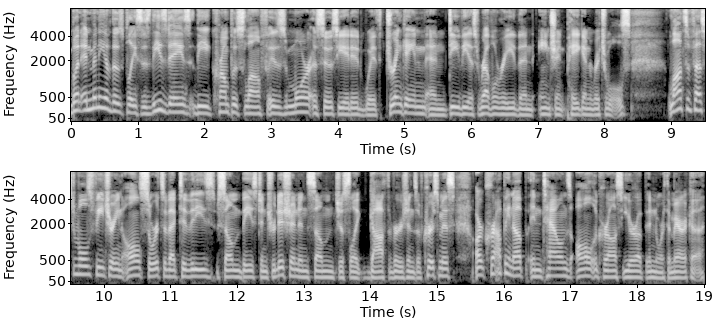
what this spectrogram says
But in many of those places these days, the Krampuslauf is more associated with drinking and devious revelry than ancient pagan rituals. Lots of festivals featuring all sorts of activities, some based in tradition and some just like goth versions of Christmas, are cropping up in towns all across Europe and North America.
